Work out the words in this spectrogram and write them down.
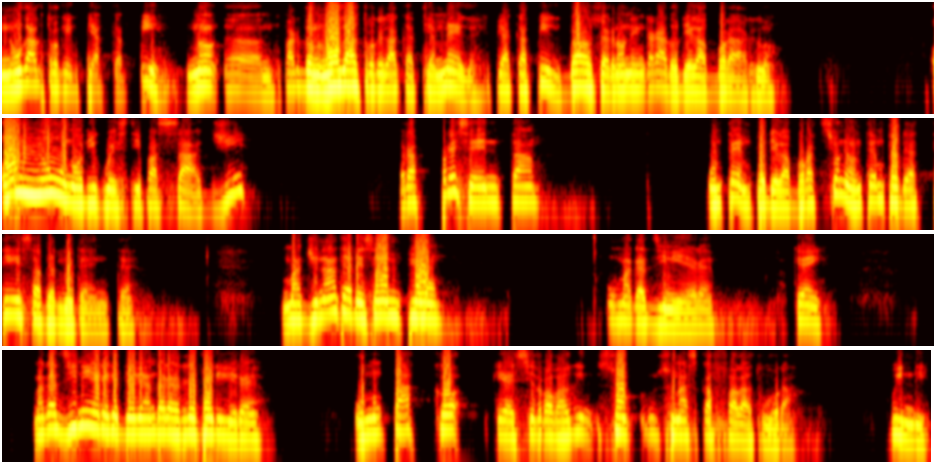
null'altro che il PHP, no, eh, pardon, null'altro che l'HTML, il PHP il browser non è in grado di elaborarlo. Ognuno di questi passaggi rappresenta un tempo di elaborazione un tempo di attesa per l'utente. Immaginate ad esempio un magazziniere, ok? Magazziniere che deve andare a reperire un pacco che si trova su, su una scaffalatura. Quindi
